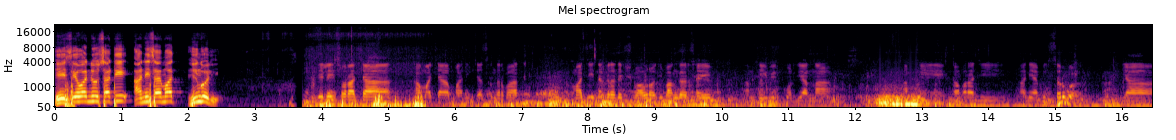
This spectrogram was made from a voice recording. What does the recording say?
ए सेवन न्यूजसाठी अनिस अहमद हिंगोली. जलेश्वराच्या कामाच्या पाणीच्या संदर्भात माजी नगराध्यक्ष भाऊरावजी बांगर साहेब आमचे वीरकोरजी अण्णा आमचे काबराजी आणि आम्ही सर्व या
